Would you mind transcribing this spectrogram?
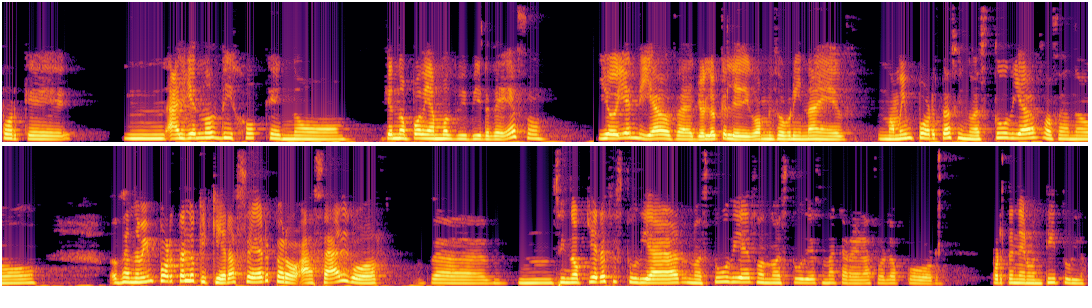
porque mm, alguien nos dijo que no, que no podíamos vivir de eso. Y hoy en día, o sea, yo lo que le digo a mi sobrina es, no me importa si no estudias, o sea, no, o sea, no me importa lo que quieras hacer, pero haz algo. O sea, mm, si no quieres estudiar, no estudies o no estudies una carrera solo por, por tener un título.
